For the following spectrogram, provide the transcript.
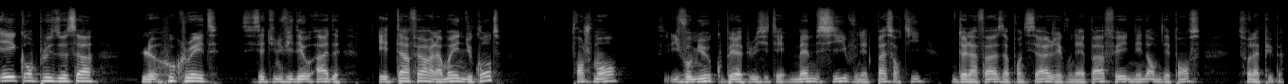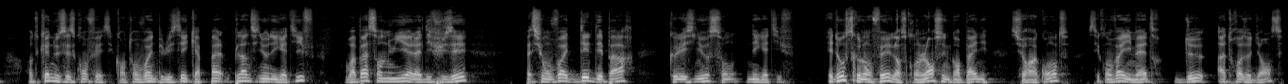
et qu'en plus de ça, le hook rate, si c'est une vidéo ad, est inférieur à la moyenne du compte, franchement, il vaut mieux couper la publicité, même si vous n'êtes pas sorti de la phase d'apprentissage et que vous n'avez pas fait une énorme dépense sur la pub. En tout cas, nous, c'est ce qu'on fait. C'est quand on voit une publicité qui a plein de signaux négatifs, on va pas s'ennuyer à la diffuser parce qu'on voit dès le départ que les signaux sont négatifs. Et donc, ce que l'on fait lorsqu'on lance une campagne sur un compte, c'est qu'on va y mettre deux à trois audiences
